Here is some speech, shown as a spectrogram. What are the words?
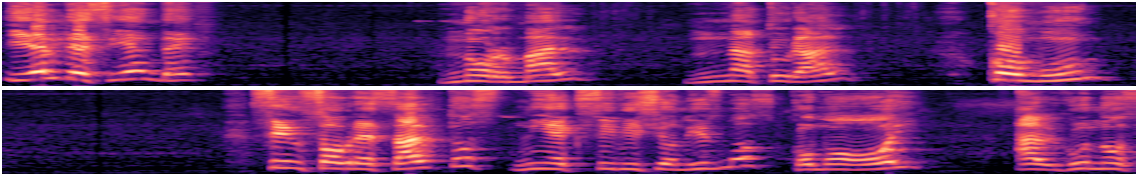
y él desciende normal, natural, común, sin sobresaltos ni exhibicionismos como hoy algunos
